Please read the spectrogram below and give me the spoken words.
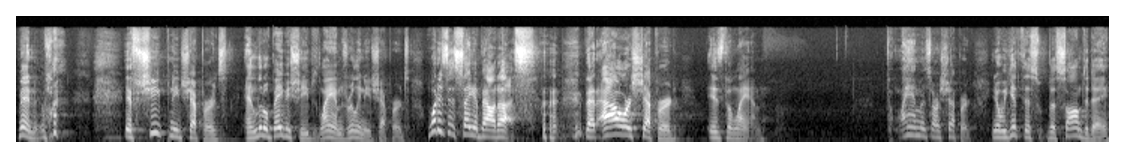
Men, if sheep need shepherds and little baby sheep, lambs, really need shepherds, what does it say about us that our shepherd is the lamb? The lamb is our shepherd. You know, we get this, the psalm today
